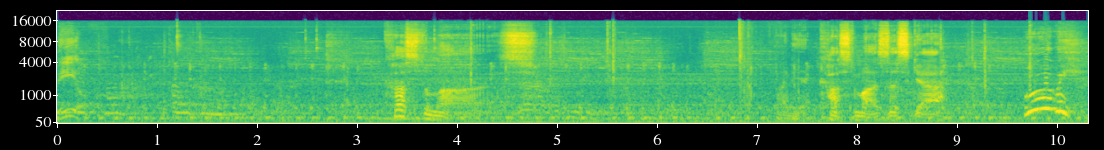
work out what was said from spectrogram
deal. Customize. I need to customize this guy. Woo-wee!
